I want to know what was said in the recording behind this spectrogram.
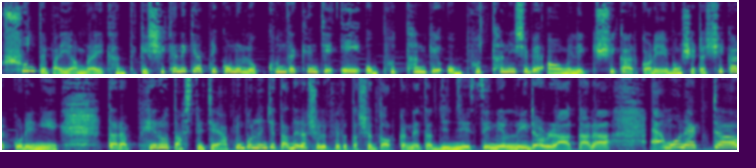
শুনতে পাই আমরা এখান থেকে সেখানে কি আপনি কোনো লক্ষণ দেখেন যে এই অভ্যুত্থানকে অভ্যুত্থান হিসেবে আওয়ামী লীগ স্বীকার করে এবং সেটা স্বীকার করে নিয়ে তারা ফেরত আসতে চায়? আপনি বললেন যে তাদের আসলে ফেরত আসার দরকার নেই। তার যে- যে সিনিয়র লিডাররা তারা এমন একটা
